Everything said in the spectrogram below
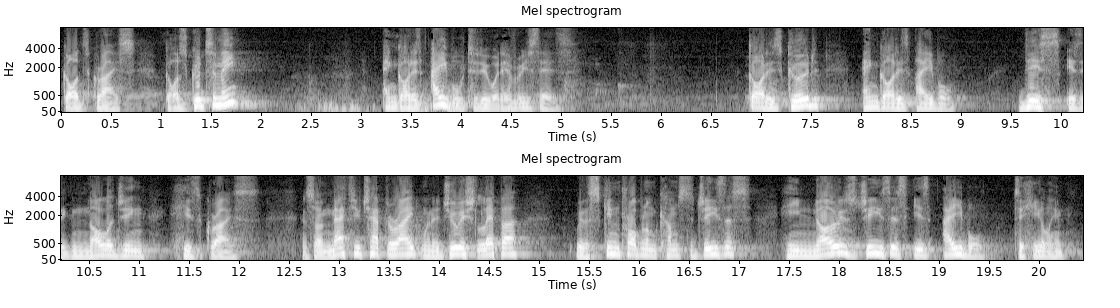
God's grace. God's good to me, and God is able to do whatever He says. God is good, and God is able. This is acknowledging His grace. And so, in Matthew chapter 8, when a Jewish leper with a skin problem comes to Jesus. He knows Jesus is able to heal him.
